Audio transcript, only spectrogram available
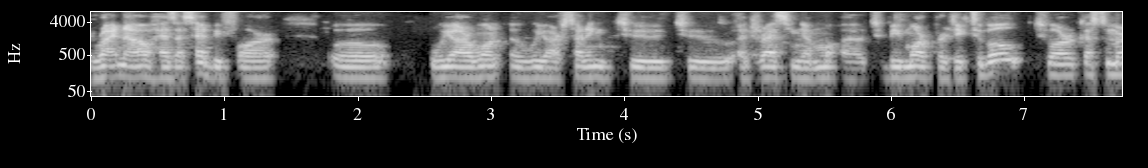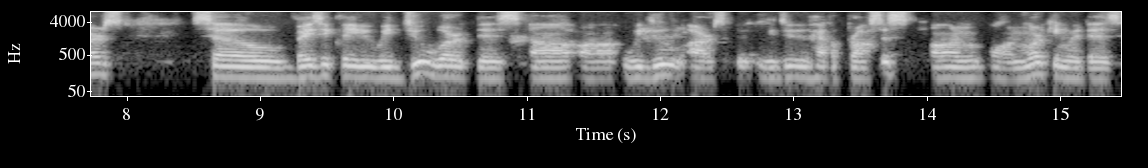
right now, as I said before, uh, we are one, uh, we are starting to to addressing a, uh, to be more predictable to our customers. So basically, we do work this. Uh, we do our we do have a process on on working with this.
